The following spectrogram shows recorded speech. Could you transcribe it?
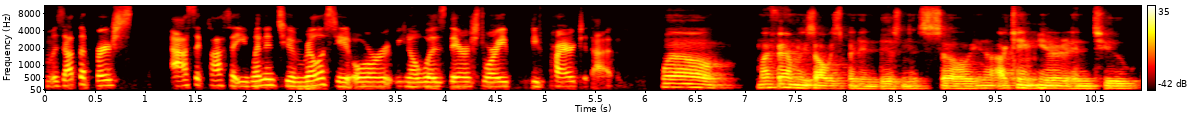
Was that the first asset class that you went into in real estate, or you know, was there a story prior to that? Well, my family's always been in business, so you know, I came here into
